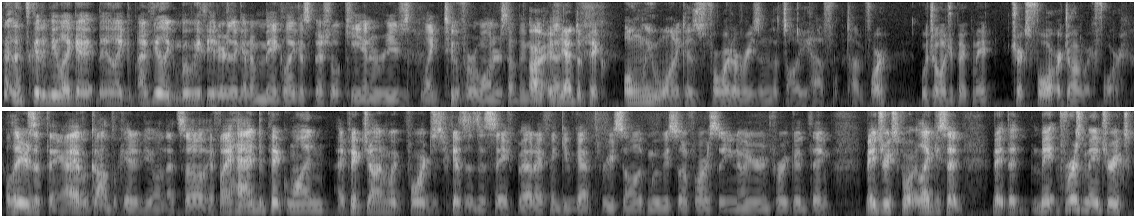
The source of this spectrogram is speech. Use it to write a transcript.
That's gonna be like a. They like. I feel like movie theaters are gonna make like a special Keanu Reeves like two for one or something all like right. If you had to pick only one, because for whatever reason that's all you have time for, Which one would you pick, Matrix Four or John Wick Four? Well, here's the thing. I have a complicated view on that. So if I had to pick one, I'd pick John Wick 4 just because it's a safe bet. I think you've got three solid movies so far, so you know you're in for a good thing. Matrix 4, like you said, the first Matrix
